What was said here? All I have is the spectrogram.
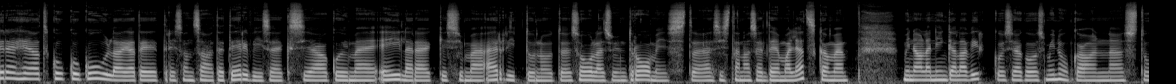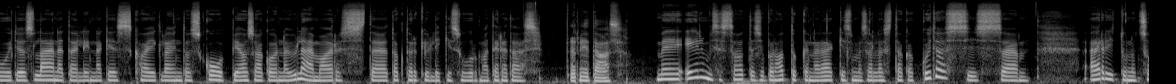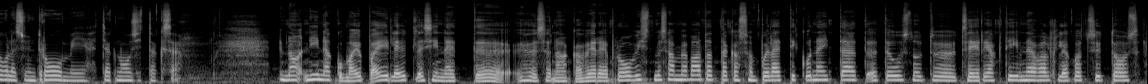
tere, head Kuku kuulajad, eetris on saade Terviseks ja kui me eile rääkisime ärritunud soolesündroomist, siis tänasel teemal jätkame. mina olen Ingela Virkus ja koos minuga on stuudios Lääne-Tallinna Keskhaigla endoskoopia osakonna ülemarst, doktor Külliki Suurma, tere taas! tere taas! me eelmises saates juba natukene rääkisime sellest, aga kuidas siis äh, ärritunud soolesündroomi diagnoositakse? No nii nagu ma juba eile ütlesin, et äh, ühesõnaga vereproovist me saame vaadata, kas on põletikunäitajad tõusnud, C-reaktiivne valgleukotsütoos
